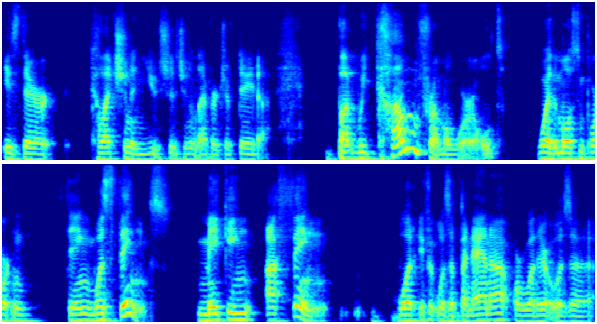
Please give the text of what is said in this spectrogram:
is their collection and usage and leverage of data. But we come from a world where the most important thing was things, making a thing. What if it was a banana or whether it was a,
